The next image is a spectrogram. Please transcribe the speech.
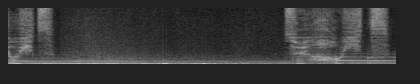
又一次，最后一次。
